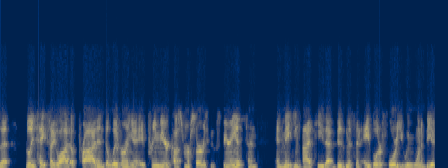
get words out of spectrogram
that really takes a lot of pride in delivering a, a premier customer service experience and and making IT that business enabler for you. We want to be a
